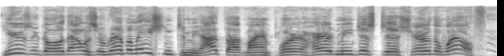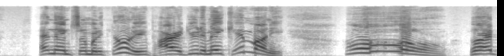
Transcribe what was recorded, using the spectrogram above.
Years ago, that was a revelation to me. I thought my employer hired me just to share the wealth. And then somebody, no, he hired you to make him money. Oh, that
